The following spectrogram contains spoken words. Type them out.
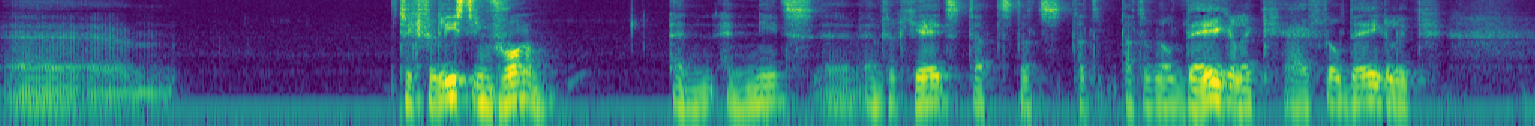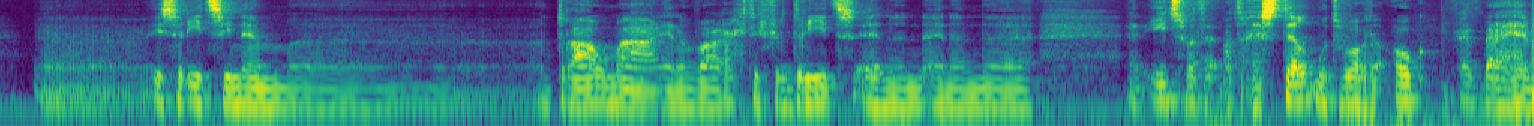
ehm, zich verliest in vorm. En, en niet en vergeet dat, dat, dat, dat er wel degelijk, hij heeft wel degelijk, is er iets in hem een trauma en een waarachtig verdriet en, een, en, een, uh, en iets wat, wat hersteld moet worden, ook bij hem.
